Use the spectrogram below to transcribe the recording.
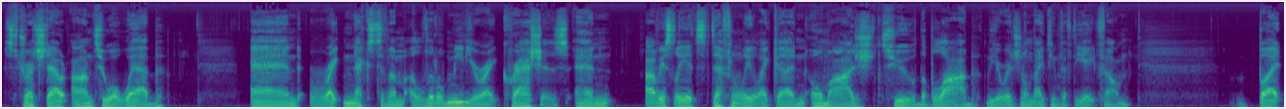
stretched out onto a web, and right next to them a little meteorite crashes and obviously it's definitely like an homage to The Blob, the original 1958 film. But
